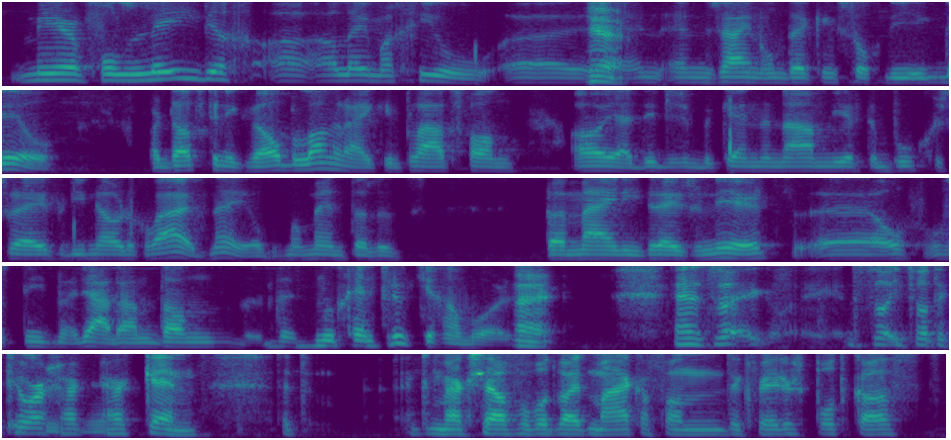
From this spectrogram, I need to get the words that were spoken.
meer volledig alleen maar Giel en, en zijn ontdekkingstocht die ik deel. Maar dat vind ik wel belangrijk in plaats van, oh ja, dit is een bekende naam, die heeft een boek geschreven, die nodigen we uit. Nee, op het moment dat het bij mij niet resoneert, uh, of, of het niet, ja, dan, dan het moet geen trucje gaan worden. Nee. En het, is wel, het is wel iets wat ik heel erg herken. Dat, ik merk zelf bijvoorbeeld bij het maken van de Creators Podcast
